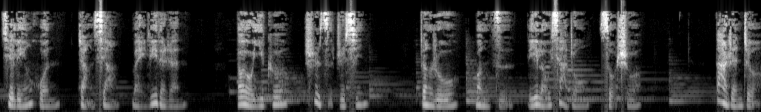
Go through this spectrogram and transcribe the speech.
且灵魂长相美丽的人。都有一颗赤子之心，正如孟子《离楼下》中所说：“大人者，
